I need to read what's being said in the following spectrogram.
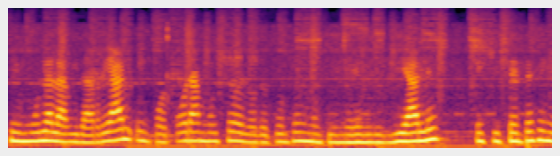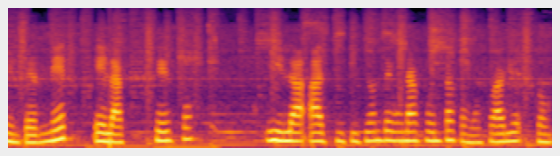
simula la vida real, incorpora muchos de los recursos multimediales existentes en Internet, el acceso y la adquisición de una cuenta como usuario son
